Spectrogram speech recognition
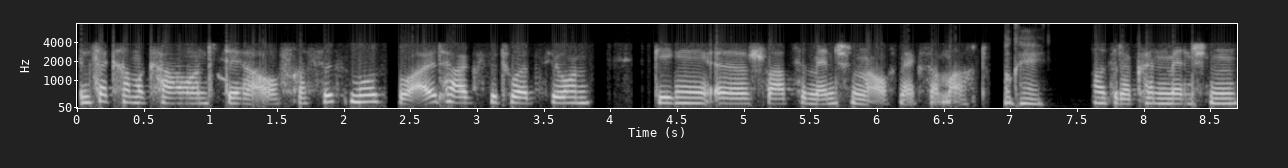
Instagram-Account, der auf Rassismus, so Alltagssituationen gegen äh, schwarze Menschen aufmerksam macht. Okay. Also da können Menschen,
